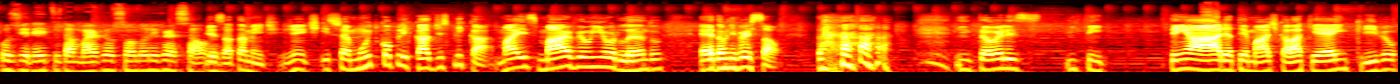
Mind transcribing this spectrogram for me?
os direitos da Marvel são da Universal. Né? Exatamente. Gente, isso é muito complicado de explicar, mas Marvel em Orlando é da Universal. Tá? então eles, enfim, tem a área temática lá que é incrível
